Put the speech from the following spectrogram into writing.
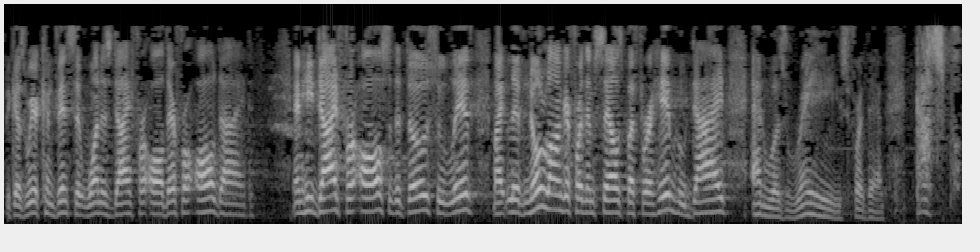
because we are convinced that one has died for all. Therefore all died. And He died for all so that those who live might live no longer for themselves, but for Him who died and was raised for them. Gospel.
